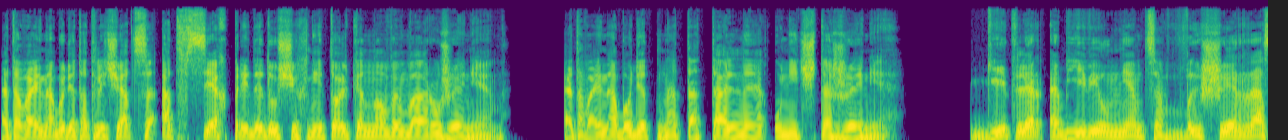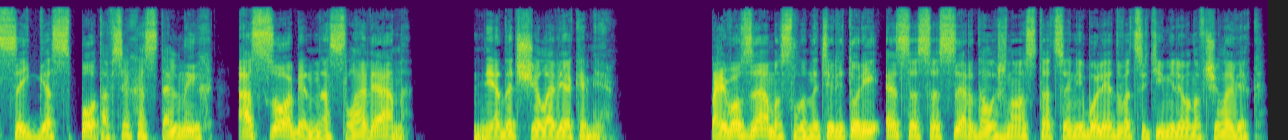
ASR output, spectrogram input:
Эта война будет отличаться от всех предыдущих не только новым вооружением. Эта война будет на тотальное уничтожение. Гитлер объявил немцев высшей расой господ, а всех остальных, особенно славян, недочеловеками. По его замыслу, на территории СССР должно остаться не более 20 миллионов человек.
